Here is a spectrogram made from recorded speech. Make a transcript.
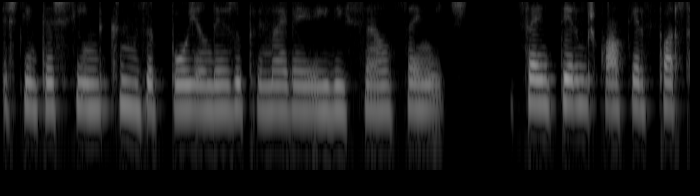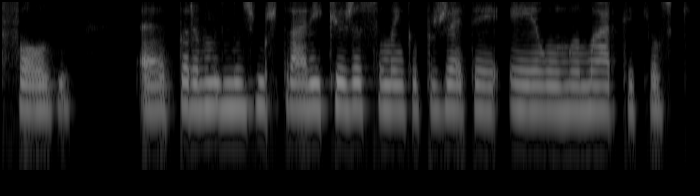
as tintas Cine que nos apoiam desde a primeira edição, sem, sem termos qualquer portfólio uh, para lhes mostrar e que hoje assumem que o projeto é, é uma marca que eles, que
